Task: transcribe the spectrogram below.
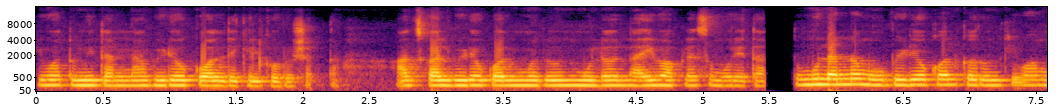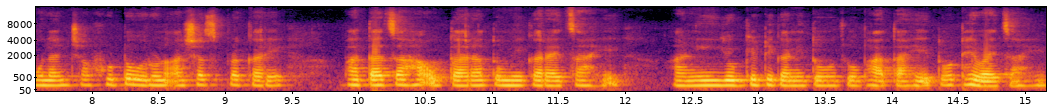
किंवा तुम्ही त्यांना व्हिडिओ कॉल देखील करू शकता. आजकाल व्हिडिओ कॉलमधून मुलं लाईव्ह आपल्यासमोर येतात. तर मुलांना मो व्हिडिओ कॉल करून किंवा मुलांच्या फोटोवरून अशाच प्रकारे भाताचा हा उतारा तुम्ही करायचा आहे आणि योग्य ठिकाणी तो जो भात आहे तो ठेवायचा आहे.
